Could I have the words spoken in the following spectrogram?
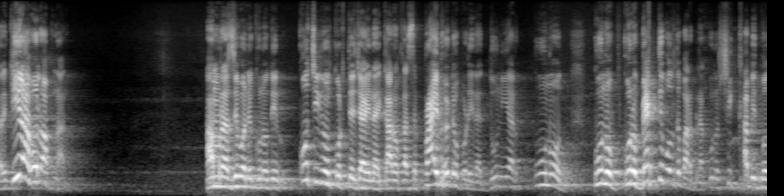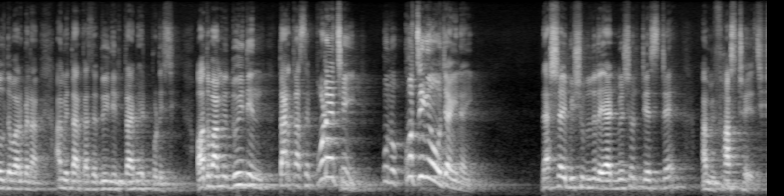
তাহলে কী লাভ হলো আপনার? আমরা জীবনে কোনো দিন কোচিংও করতে যাই নাই, কারও কাছে প্রাইভেটও পড়ি না দুনিয়ার কোনো কোনো কোনো ব্যক্তি বলতে পারবে না, কোনো শিক্ষাবিদ বলতে পারবে না, আমি তার কাছে দুই দিন প্রাইভেট পড়েছি, অথবা আমি দুই দিন তার কাছে পড়েছি, কোনো কোচিংয়েও যাই নাই। রাজশাহী বিশ্ববিদ্যালয়ে অ্যাডমিশন টেস্টে আমি ফার্স্ট হয়েছি।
